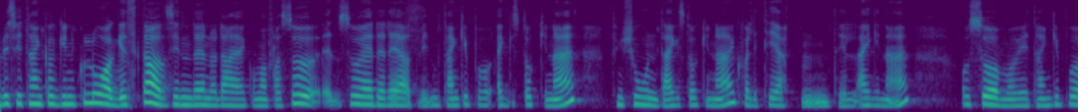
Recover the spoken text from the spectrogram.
Hvis vi tenker gynekologisk, da, siden det er der jeg kommer fra, så, så, er det det at vi må tenke på eggstokkene. Funksjonen til eggstokkene, kvaliteten til eggene. Og så må vi tenke på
